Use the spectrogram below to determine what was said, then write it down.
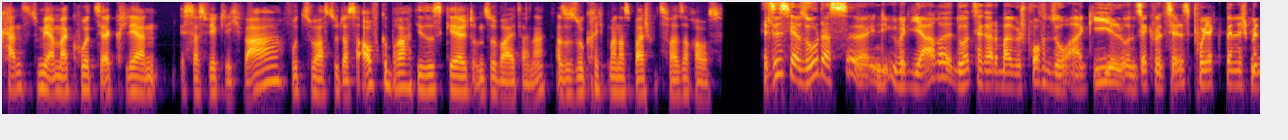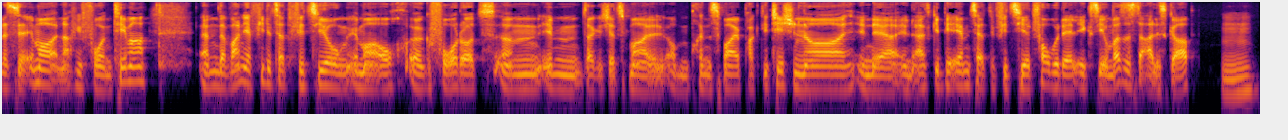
Kannst du mir einmal kurz erklären, ist das wirklich wahr? Wozu hast du das aufgebracht, dieses Geld und so weiter? Ne? Also so kriegt man das beispielsweise raus. Es ist ja so, dass äh, die, über die Jahre, du hast ja gerade mal gesprochen, so agil und sequenzielles Projektmanagement, das ist ja immer nach wie vor ein Thema. Ähm, da waren ja viele Zertifizierungen immer auch äh, gefordert, ähm, im, sage ich jetzt mal, im Prinz 2 Practitioner, in der in als GPM zertifiziert, V-Modell XC und was es da alles gab. Mhm.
